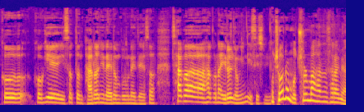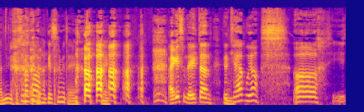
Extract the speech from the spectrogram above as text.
그 거기에 있었던 발언이나 이런 부분에 대해서 사과하거나 이럴 용의는 있으십니까? 뭐 저는 뭐 출마하는 사람이 아니니까 사과하겠습니다. 예. 네. 알겠습니다. 일단 이렇게 음. 하고요. 어, 이,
